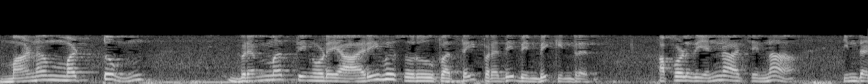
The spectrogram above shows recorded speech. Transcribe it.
மனம் மட்டும் பிரம்மத்தினுடைய அறிவு சுரூபத்தை பிரதிபிம்பிக்கின்றது. அப்பொழுது என்ன ஆச்சுன்னா இந்த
